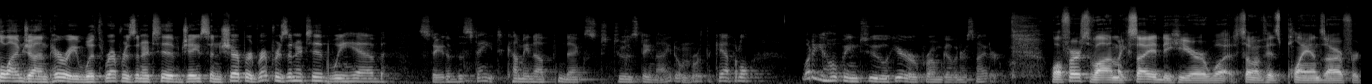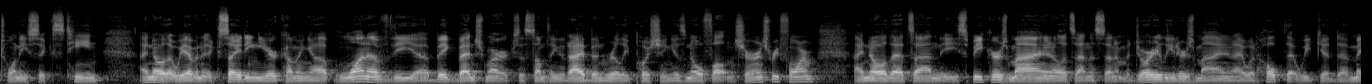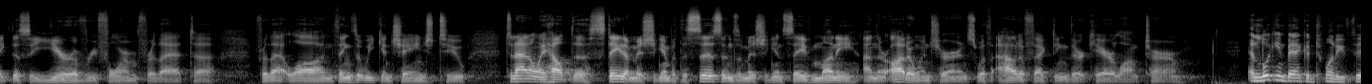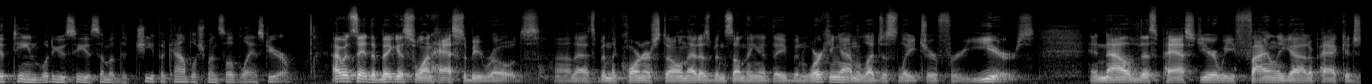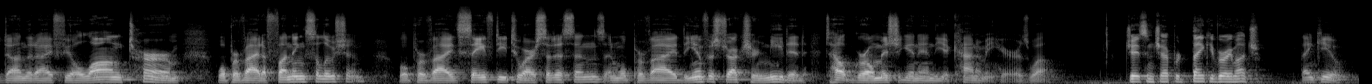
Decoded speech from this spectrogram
Hello, I'm John Perry with Representative Jason Sheppard. Representative, we have State of the State coming up next Tuesday night over hmm. at the Capitol. What are you hoping to hear from Governor Snyder? Well, first of all, I'm excited to hear what some of his plans are for 2016. I know that we have an exciting year coming up. One of the uh, big benchmarks is something that I've been really pushing is no-fault insurance reform. I know that's on the Speaker's mind. I know that's on the Senate Majority Leader's mind, and I would hope that we could uh, make this a year of reform for that uh, for that law and things that we can change to to not only help the state of Michigan but the citizens of Michigan save money on their auto insurance without affecting their care long term. And looking back at 2015, what do you see as some of the chief accomplishments of last year? I would say the biggest one has to be roads. Uh, that's been the cornerstone. That has been something that they've been working on the legislature for years. And now, this past year, we finally got a package done that I feel long term will provide a funding solution, will provide safety to our citizens, and will provide the infrastructure needed to help grow Michigan and the economy here as well. Jason Sheppard, thank you very much. Thank you.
